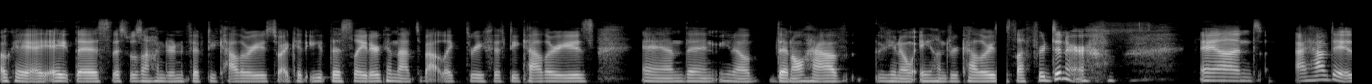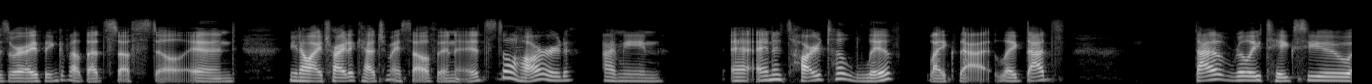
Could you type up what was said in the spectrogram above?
okay, I ate this. This was 150 calories. So I could eat this later. And that's about like 350 calories. And then, you know, then I'll have, you know, 800 calories left for dinner. And I have days where I think about that stuff still. And, you know, I try to catch myself, and it's still hard. I mean, and it's hard to live like that. Like, that's, that really takes you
